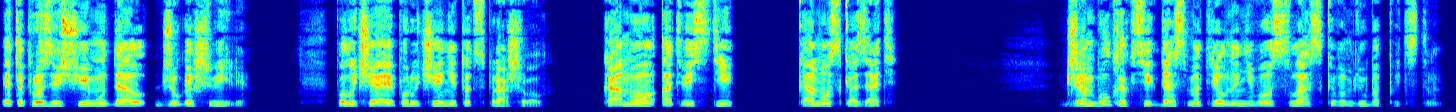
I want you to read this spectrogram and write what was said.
Это прозвище ему дал Джугашвили. Получая поручение, тот спрашивал, «Кому отвезти?» Кому сказать? Джамбул, как всегда, смотрел на него с ласковым любопытством.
